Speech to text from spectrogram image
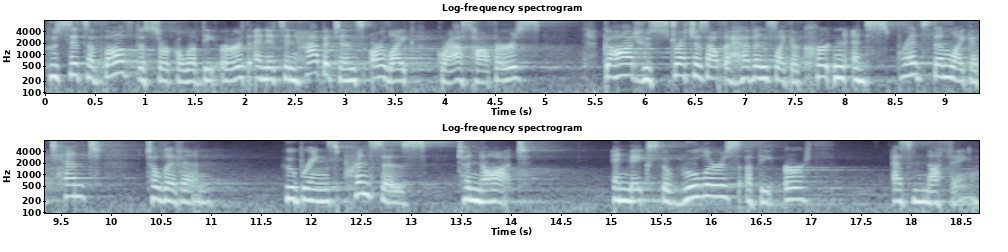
who sits above the circle of the earth, and its inhabitants are like grasshoppers. God who stretches out the heavens like a curtain and spreads them like a tent to live in, who brings princes to naught and makes the rulers of the earth as nothing.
